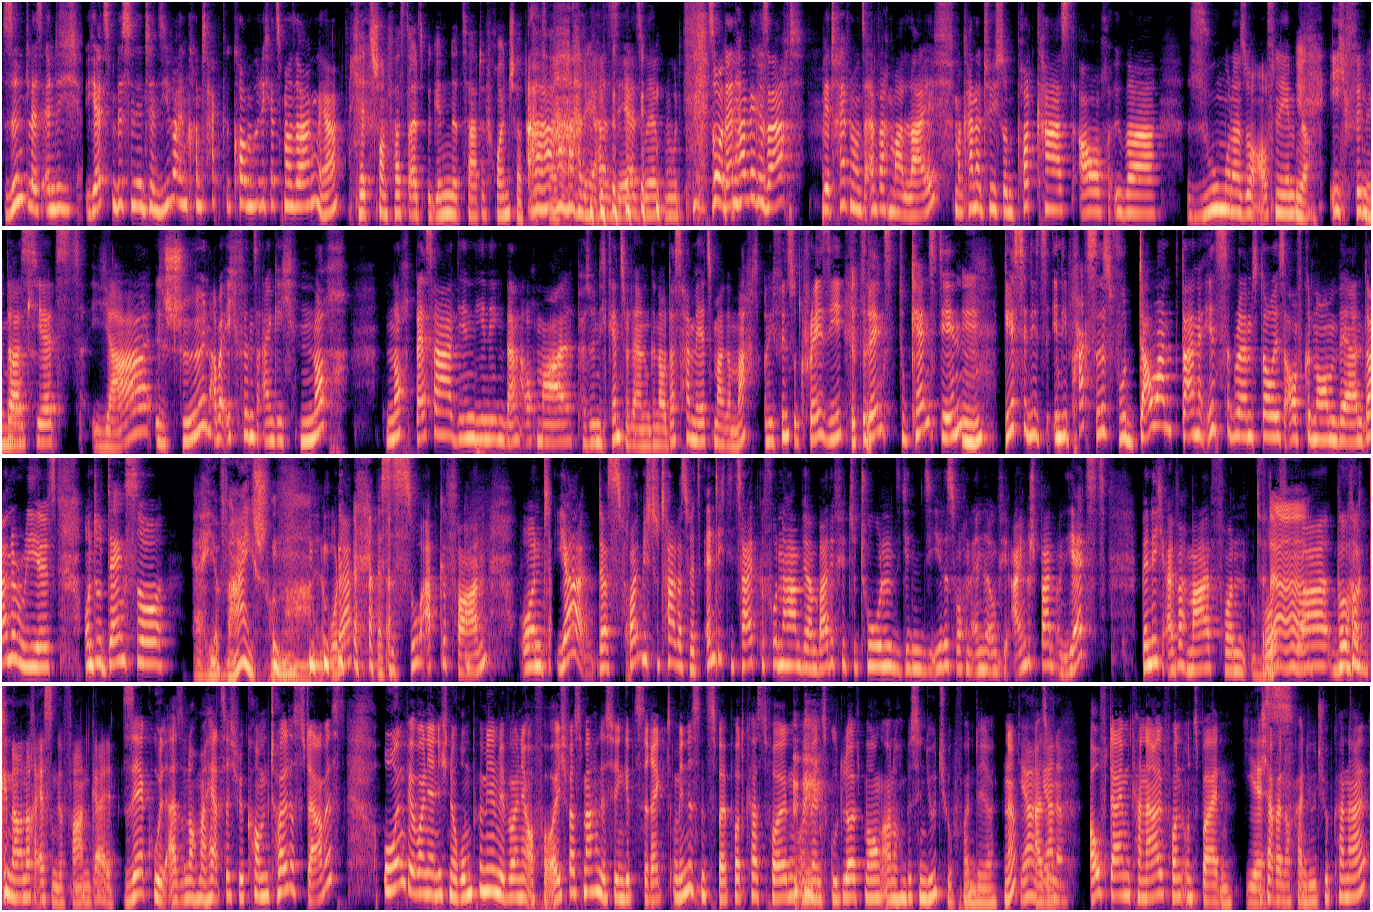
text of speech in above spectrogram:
sind letztendlich jetzt ein bisschen intensiver in Kontakt gekommen, würde ich jetzt mal sagen, ja. Ich hätte es schon fast als beginnende zarte Freundschaft bezeichnet. Ah, ja, sehr, sehr gut. So, dann haben wir gesagt, wir treffen uns einfach mal live. Man kann natürlich so einen Podcast auch über Zoom oder so aufnehmen. Ja. Ich finde das jetzt, ja, ist schön, aber ich finde es eigentlich noch, noch besser, denjenigen dann auch mal persönlich kennenzulernen. Und genau das haben wir jetzt mal gemacht. Und ich finde es so crazy. Du Witzig. denkst, du kennst den, Mhm. gehst in die, in die Praxis, wo dauernd deine Instagram-Stories aufgenommen werden, deine Reels, und du denkst so, ja, hier war ich schon mal, oder? Das ist so abgefahren. Und ja, das freut mich total, dass wir jetzt endlich die Zeit gefunden haben. Wir haben beide viel zu tun, jedes Wochenende irgendwie eingespannt. Und jetzt bin ich einfach mal von Tada. Wolfsburg genau nach Essen gefahren. Geil. Sehr cool. Also nochmal herzlich willkommen. Toll, dass du da bist. Und wir wollen ja nicht nur rumpümmeln, wir wollen ja auch für euch was machen. Deswegen gibt es direkt mindestens zwei Podcast-Folgen und wenn es gut läuft, morgen auch noch ein bisschen YouTube von dir. Ne? Ja, also gerne. Auf deinem Kanal von uns beiden. Yes. Ich habe ja noch keinen YouTube-Kanal.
